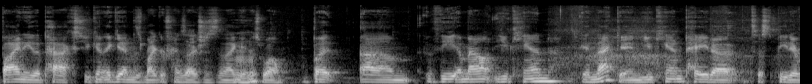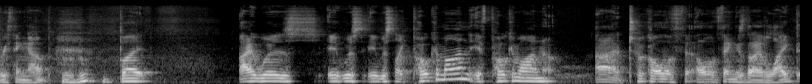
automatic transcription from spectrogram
buy any of the packs. You can again, there's microtransactions in that game as well, but um, the amount you can in that game, you can pay to to speed everything up, but I was it was it was like Pokemon. If Pokemon uh, took all the th- all the things that I liked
